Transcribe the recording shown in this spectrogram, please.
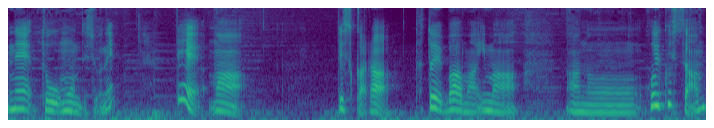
ねと思うんですよね。でまあですから例えばまあ今あの保育士さん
